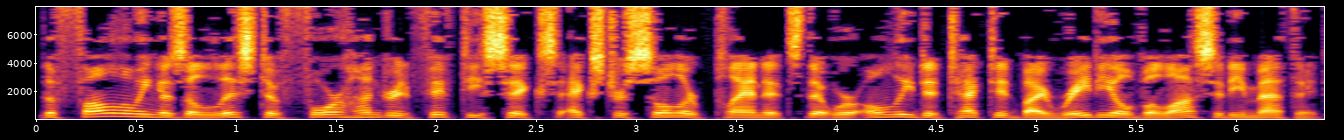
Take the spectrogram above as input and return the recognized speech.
The following is a list of 456 extrasolar planets that were only detected by radial velocity method,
